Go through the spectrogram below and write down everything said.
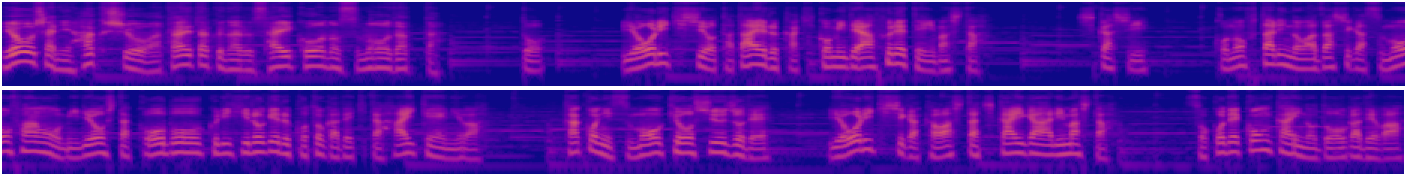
両者に拍手を与えたくなる最高の相撲だった。と両力士を称える書き込みであふれていました。しかしこの2人の技師が相撲ファンを魅了した攻防を繰り広げることができた背景には過去に相撲教習所で両力士が交わした誓いがありました。そこで今回の動画では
